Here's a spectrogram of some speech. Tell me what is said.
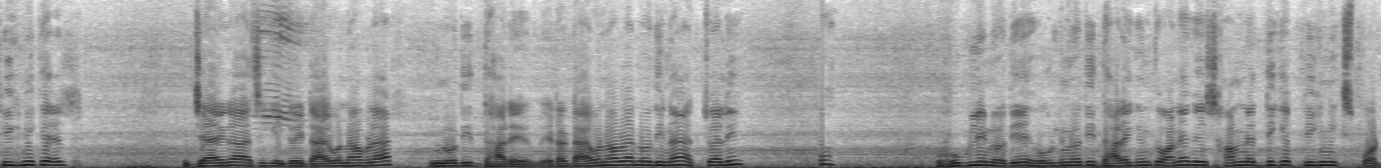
পিকনিকের জায়গা আছে কিন্তু এই ডায়মন্ড হাবড়ার নদীর ধারে। এটা ডায়মন্ড হাবড়া নদী না অ্যাকচুয়ালি হুগলি নদী, এই হুগলি নদীর ধারে কিন্তু অনেক এই সামনের দিকে পিকনিক স্পট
